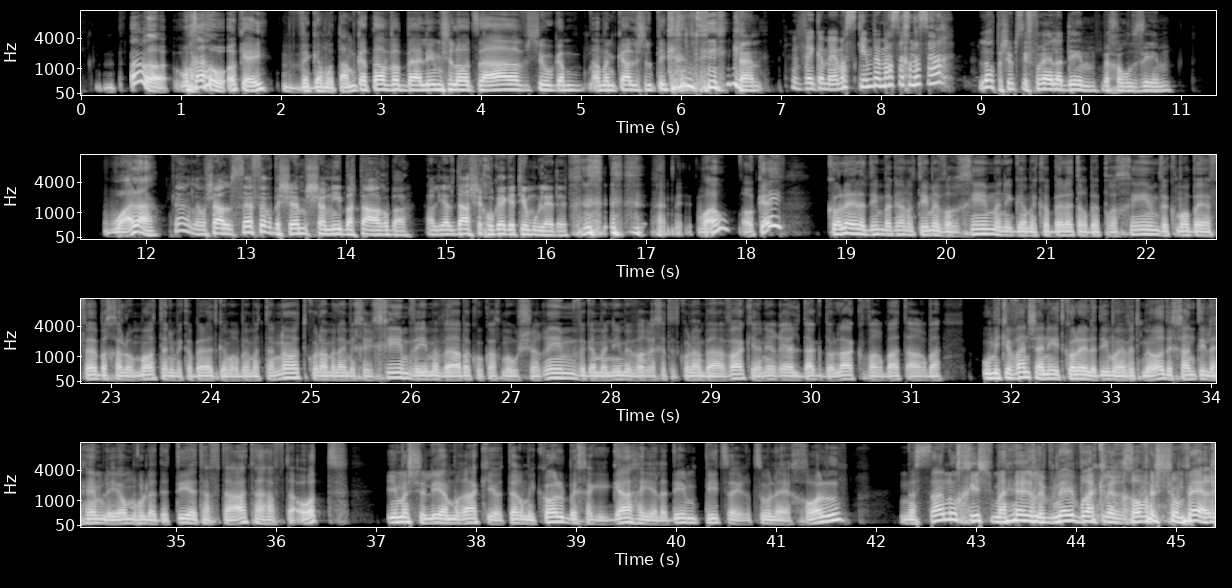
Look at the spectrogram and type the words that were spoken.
אה, וואו, אוקיי. וגם אותם כתב הבעלים של ההוצאה, שהוא גם המנכ"ל של פיקנטי. כן. וגם הם עוסקים במס הכנסה? לא, פשוט ספרי ילדים בחרוזים. וואלה. כן, למשל, ספר בשם שני בת ארבע, על ילדה שחוגגת יום הולדת. וואו, אוקיי. כל הילדים בגן אותי מברכים, אני גם מקבלת הרבה פרחים, וכמו ביפה בחלומות, אני מקבלת גם הרבה מתנות, כולם אליי מחייכים, ואימא ואבא כל כך מאושרים, וגם אני מברכת את כולם באהבה, כי אני הרי ילדה גדולה, כבר בת ארבע. ומכיוון שאני את כל הילדים אוהבת מאוד, הכנתי להם ליום הולדתי את הפתעת ההפתעות. אימא שלי אמרה כי יותר מכל, בחגיגה הילדים פיצה ירצו לאכול. נסענו חיש מהר לבני ברק לרחוב השומר.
